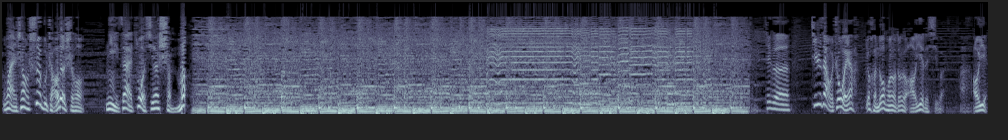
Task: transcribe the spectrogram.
晚上睡不着的时候，你在做些什么？这个，其实在我周围啊，有很多朋友都有熬夜的习惯啊，熬夜，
